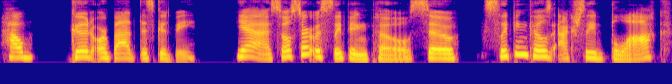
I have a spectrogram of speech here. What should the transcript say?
How good or bad this could be? Yeah. So I'll start with sleeping pills. So sleeping pills actually block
